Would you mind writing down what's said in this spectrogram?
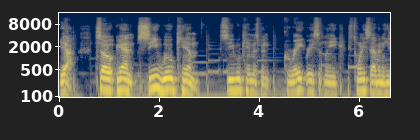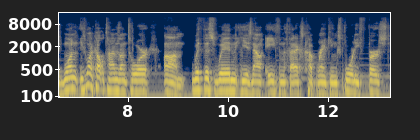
yeah. So again, Siwoo Kim. Siwoo Kim has been great recently. He's 27. He's won. He's won a couple times on tour. Um, with this win, he is now eighth in the FedEx Cup rankings, 41st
